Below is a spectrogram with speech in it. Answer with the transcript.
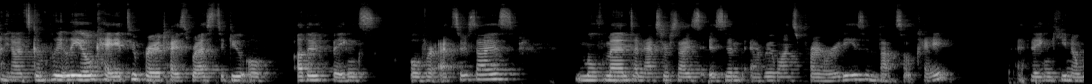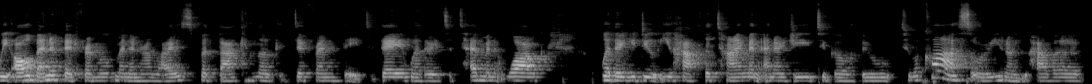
you know, it's completely okay to prioritize rest to do other things over exercise. Movement and exercise isn't everyone's priorities, and that's okay. I think, you know, we all benefit from movement in our lives, but that can look different day to day, whether it's a 10 minute walk whether you do you have the time and energy to go through to a class or you know you have a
